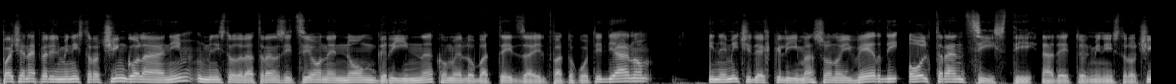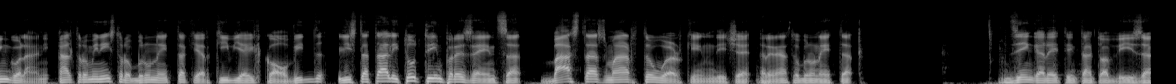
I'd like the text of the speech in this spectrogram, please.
Poi ce n'è per il ministro Cingolani, il ministro della transizione non green, come lo battezza il Fatto Quotidiano. I nemici del clima sono i verdi oltranzisti, ha detto il ministro Cingolani. Altro ministro Brunetta che archivia il Covid. Gli statali tutti in presenza. Basta smart working, dice Renato Brunetta. Zingaretti intanto avvisa.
